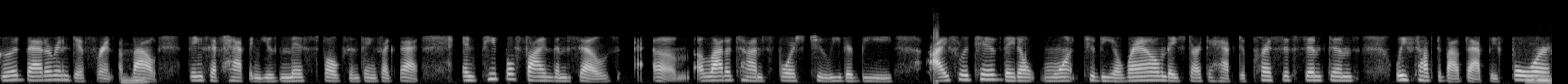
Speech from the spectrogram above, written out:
good, bad, or indifferent, mm-hmm. about things have happened. You've missed folks and things like that, and people find themselves um, a lot of times forced to either be isolative, they don't want to be around, they start to have depressive symptoms. We've talked about that before,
